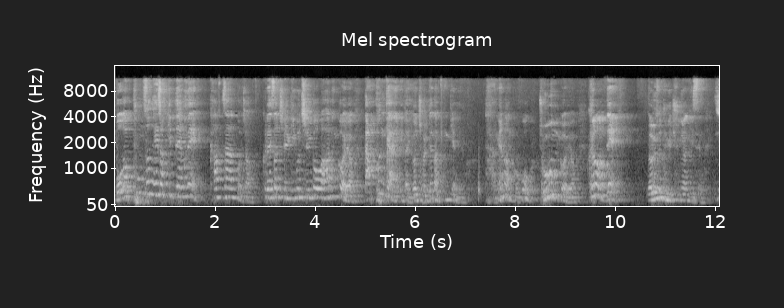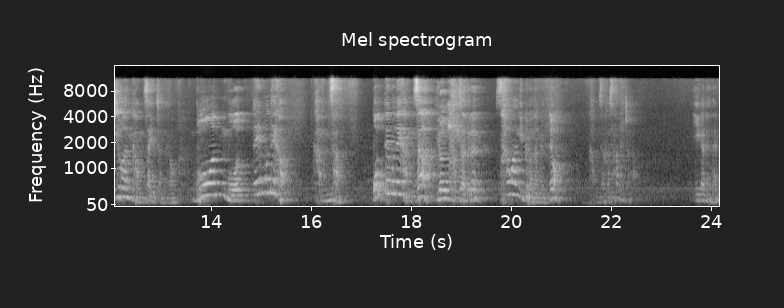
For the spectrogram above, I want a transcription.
뭐가 풍성해졌기 때문에 감사한 거죠. 그래서 즐기고 즐거워하는 거예요. 나쁜 게 아닙니다. 이건 절대 나쁜 게 아니에요. 당연한 거고 좋은 거예요. 그런데 여기서 되게 중요한 게 있어요. 이러한 감사 있잖아요. 무엇 무엇 때문에 감, 감사. 뭐 때문에 감사? 이런 감사들은 상황이 변하면요. 감사가 사라져요. 이해가 되나요?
